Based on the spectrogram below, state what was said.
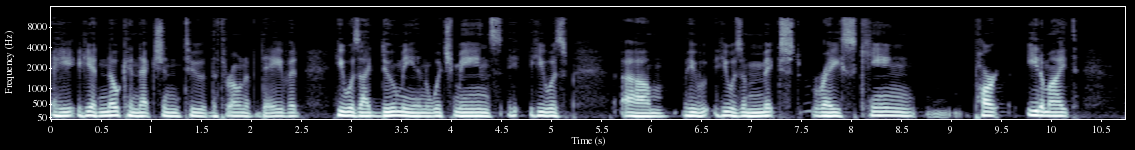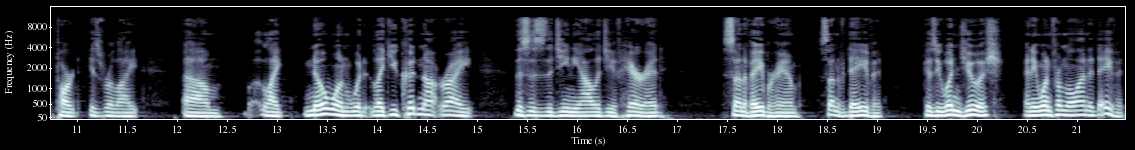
he, he had no connection to the throne of David. He was Idumean, which means he, he was um, he he was a mixed race king, part Edomite, part Israelite. Um, like no one would like you could not write this is the genealogy of Herod, son of Abraham, son of David, because he wasn't Jewish and he wasn't from the line of David.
